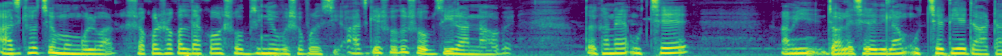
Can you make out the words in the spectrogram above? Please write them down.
আজকে হচ্ছে মঙ্গলবার, সকাল সকাল দেখো সবজি নিয়ে বসে পড়েছি। আজকে শুধু সবজি রান্না হবে। তো এখানে উচ্ছে আমি জলে ছেড়ে দিলাম, উচ্ছে দিয়ে ডাটা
